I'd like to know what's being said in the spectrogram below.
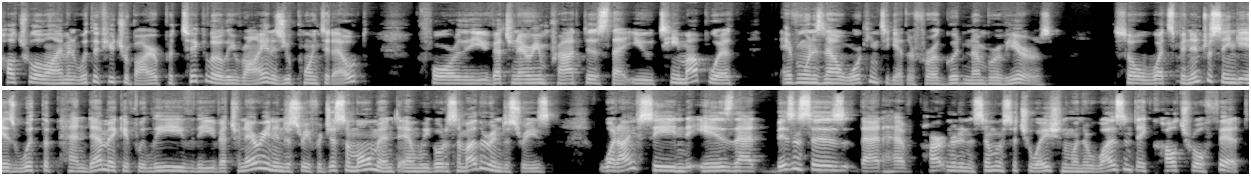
cultural alignment with the future buyer, particularly Ryan, as you pointed out, for the veterinarian practice that you team up with, everyone is now working together for a good number of years. So, what's been interesting is with the pandemic, if we leave the veterinarian industry for just a moment and we go to some other industries, what I've seen is that businesses that have partnered in a similar situation when there wasn't a cultural fit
